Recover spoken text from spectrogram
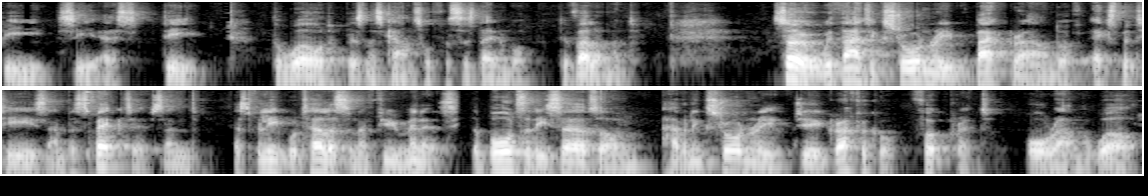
WBCSD, the World Business Council for Sustainable Development. So, with that extraordinary background of expertise and perspectives, and as Philippe will tell us in a few minutes, the boards that he serves on have an extraordinary geographical footprint all around the world.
